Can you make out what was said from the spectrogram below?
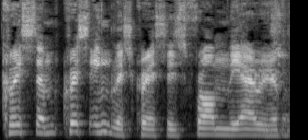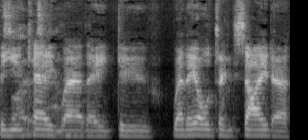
Chris um Chris English Chris is from the area of the UK Town. where they do where they all drink cider.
